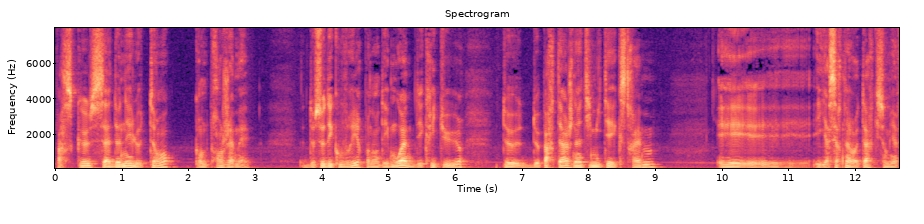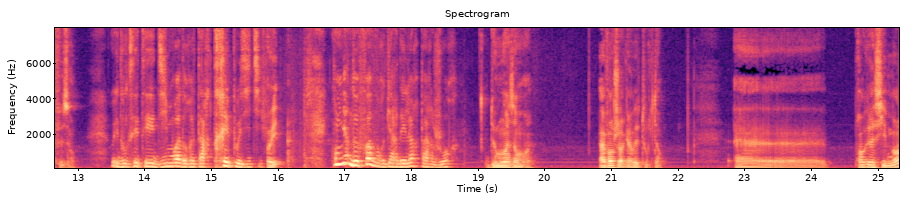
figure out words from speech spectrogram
parce que ça a donné le temps qu'on ne prend jamais de se découvrir pendant des mois d'écriture, de, de partage, d'intimité extrême. Et il y a certains retards qui sont bienfaisants. Oui, donc c'était 10 mois de retard très positif. Oui, Combien de fois vous regardez l'heure par jour? De moins en moins. Avant, je regardais tout le temps. Euh, progressivement,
